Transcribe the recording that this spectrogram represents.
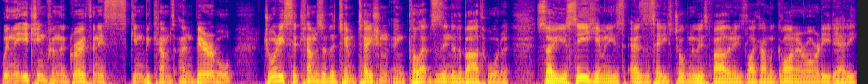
When the itching from the growth on his skin becomes unbearable, Jordy succumbs to the temptation and collapses into the bathwater. So you see him, and he's, as I said, he's talking to his father, and he's like, "I'm a goner already, Daddy,"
